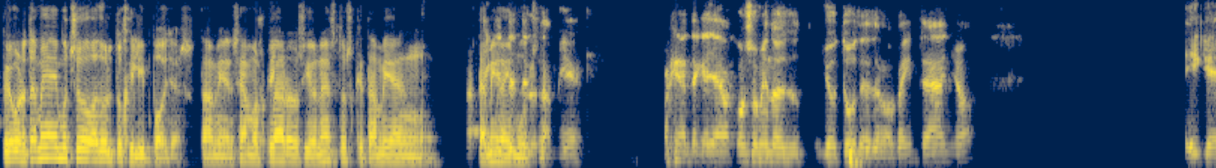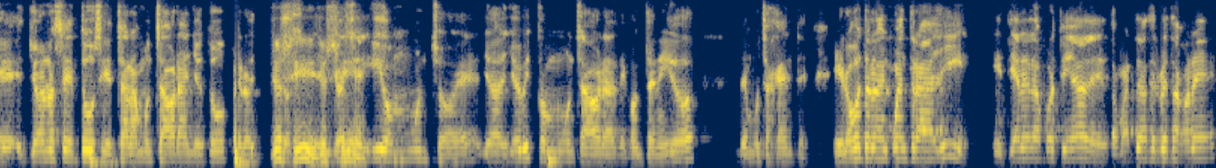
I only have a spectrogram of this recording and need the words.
Pero bueno, también hay mucho adulto gilipollas, también, seamos claros y honestos, que también, también hay, hay mucho. También. Imagínate que llevas consumiendo YouTube desde los 20 años y que yo no sé tú si echarás muchas horas en YouTube, pero yo, sí, yo, yo sí. he seguido mucho, ¿eh? yo, yo he visto muchas horas de contenido de mucha gente. Y luego te lo encuentras allí y tienes la oportunidad de tomarte una cerveza con él,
